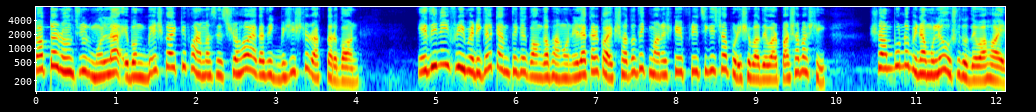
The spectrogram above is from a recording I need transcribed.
ডক্টর নজরুল মোল্লা এবং বেশ কয়েকটি ফার্মাসিস্ট সহ একাধিক বিশিষ্ট ডাক্তারগণ। এদিন এই ফ্রি মেডিকেল ক্যাম্প থেকে গঙ্গা ভাঙন এলাকার কয়েক শতাধিক মানুষকে ফ্রি চিকিৎসা পরিষেবা দেওয়ার পাশাপাশি সম্পূর্ণ বিনামূল্যে ওষুধও দেওয়া হয়।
